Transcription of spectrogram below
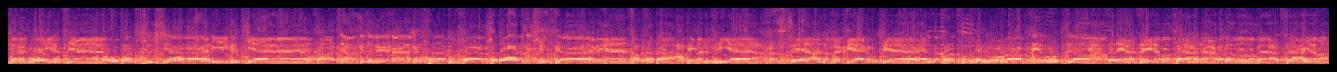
परमेश्वरघोरिरस्य अकलीकृत्य कनवेन भगवोप अस्त्राय नमः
